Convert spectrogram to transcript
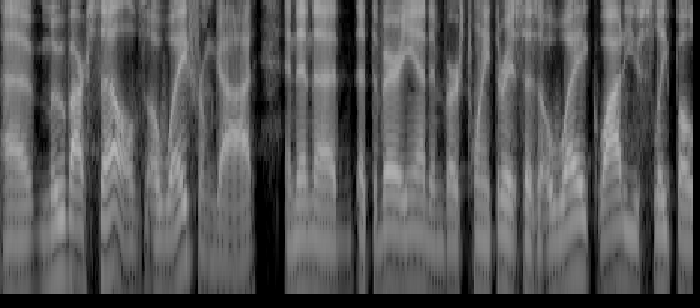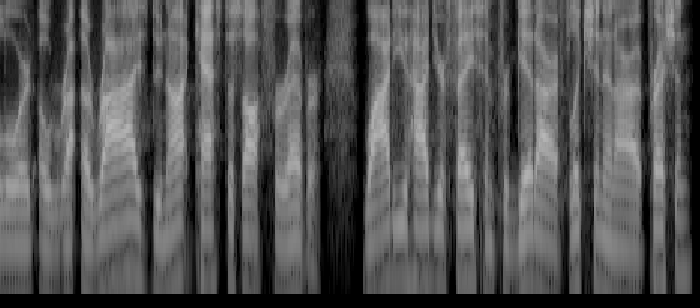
uh, move ourselves away from God. And then uh, at the very end in verse twenty three it says, "Awake! Why do you sleep, O Lord? Arise! Do not cast us off forever. Why do you hide your face and forget our affliction and our oppression?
